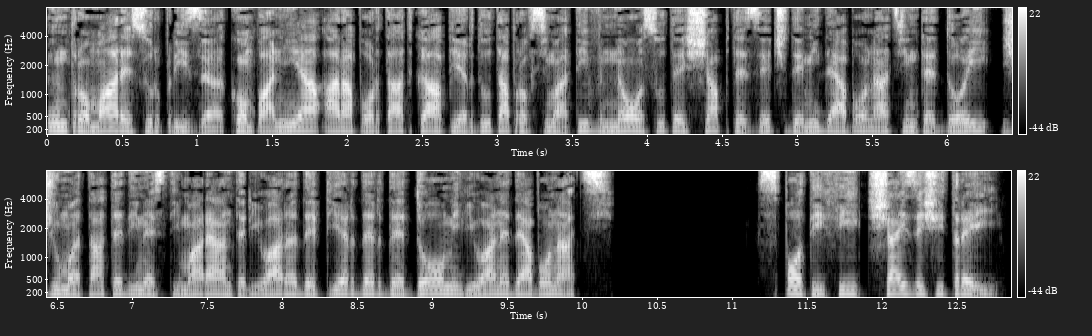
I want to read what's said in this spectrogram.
Într-o mare surpriză, compania a raportat că a pierdut aproximativ 970.000 de abonați în T2, jumătate din estimarea anterioară de pierderi de 2 milioane de abonați. Spotify 63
